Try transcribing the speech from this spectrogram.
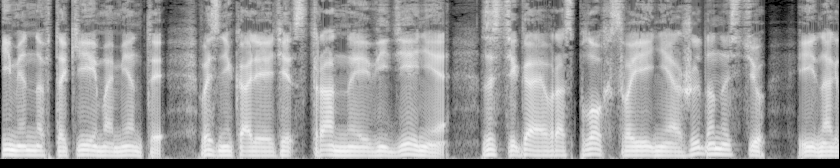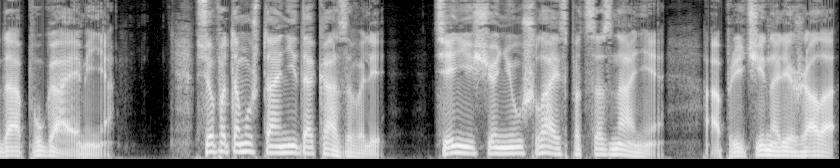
Именно в такие моменты возникали эти странные видения, застигая врасплох своей неожиданностью и иногда пугая меня. Все потому, что они доказывали, тень еще не ушла из подсознания, а причина лежала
